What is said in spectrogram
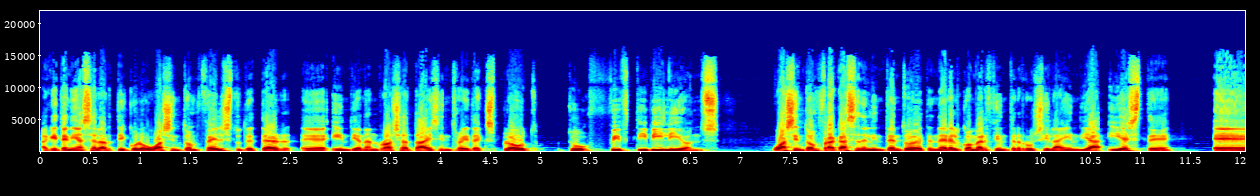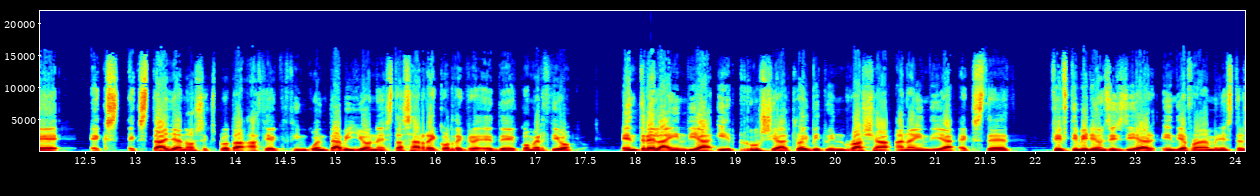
Aquí tenías el artículo, Washington fails to deter eh, Indian and Russia ties in trade explode to 50 billions. Washington fracasa en el intento de detener el comercio entre Rusia y la India y este eh, extalla, ¿no? Se explota hacia 50 billones, tasa récord de, comercio entre la India y Rusia. Trade between Russia and India exceed 50 billions this year. India Foreign Minister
